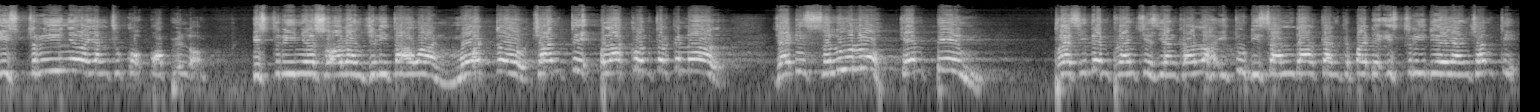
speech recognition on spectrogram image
isterinya yang cukup popular. Isterinya seorang jelitawan, model, cantik, pelakon terkenal. Jadi seluruh kempen Presiden Perancis yang kalah itu disandarkan kepada isteri dia yang cantik.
